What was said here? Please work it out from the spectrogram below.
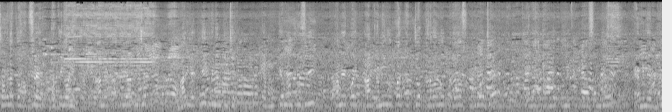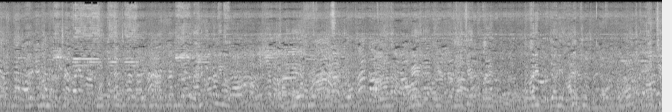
સવલતો આપશે વકીલોની આ મેં ખાતરી આપી છે. મારી એટલી જ વિનંતી છે. કે મુખ્યમંત્રી શ્રી, તમે કોઈ આ જમીન ઉપર કબજો કરવાનો પ્રયાસ કર્યો છે? પહેલા આ લોકોની પીડા સમજો. એમને મળ્યા બે કિલોમીટર છે. બે કિલોમીટર હેલિકોપ્ટર લઈને પણ જો અમને સમજો અમે તમારી છે, તમારી તમારી પ્રજાની હાલત શું છે? એ બહુ જ ખરાબ છે.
